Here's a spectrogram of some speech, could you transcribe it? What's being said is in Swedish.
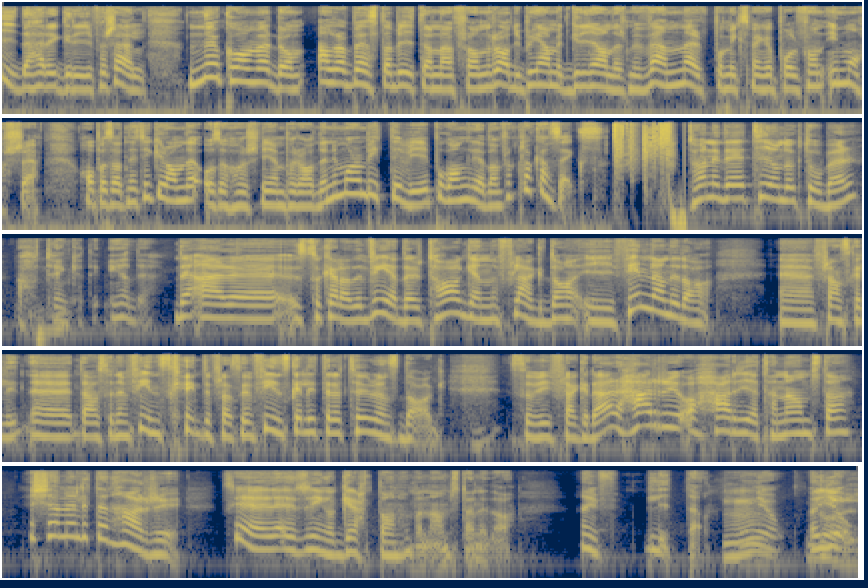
Hej, det här är Gry Forssell. Nu kommer de allra bästa bitarna från radioprogrammet Gry Anders med vänner på Mix Megapol från i morse. Hoppas att ni tycker om det och så hörs vi igen på raden imorgon bitti. Vi är på gång redan från klockan sex. Hörni, det är 10 oktober. Oh, tänk att det är det. Det är eh, så kallad vedertagen flaggdag i Finland idag. Eh, franska, eh, alltså den finska, inte franska, den finska litteraturens dag. Så vi flaggar där. Harry och Harriet har namnsdag. Jag känner en liten Harry. Ska jag ringa och gratta honom på namnsdagen idag? Han är ju liten. Mm. Jo. jo.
